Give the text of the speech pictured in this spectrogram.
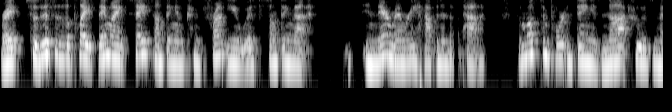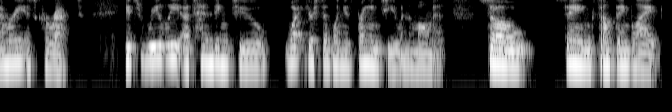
Right? So this is a place they might say something and confront you with something that in their memory happened in the past. The most important thing is not whose memory is correct. It's really attending to what your sibling is bringing to you in the moment. So saying something like,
